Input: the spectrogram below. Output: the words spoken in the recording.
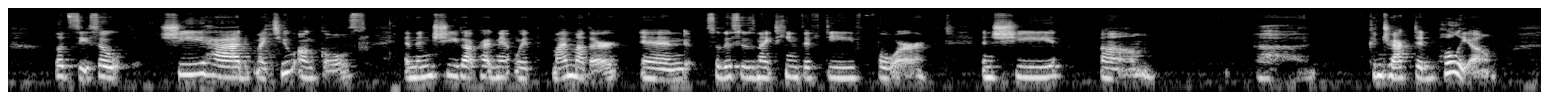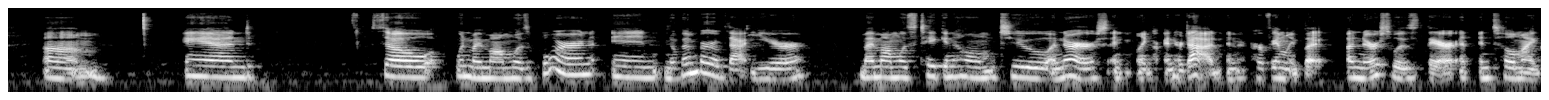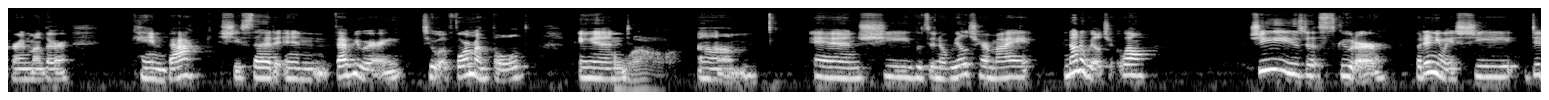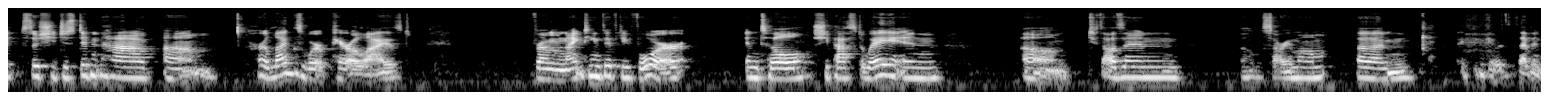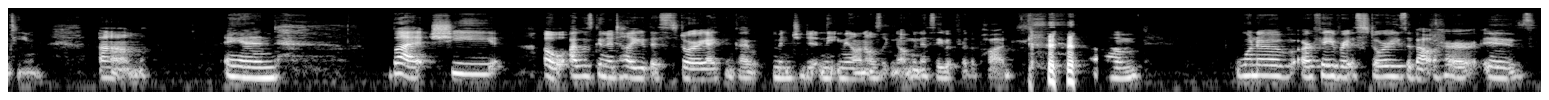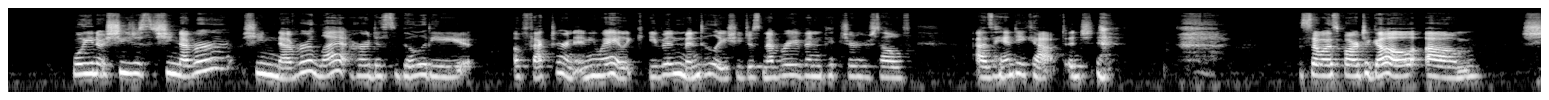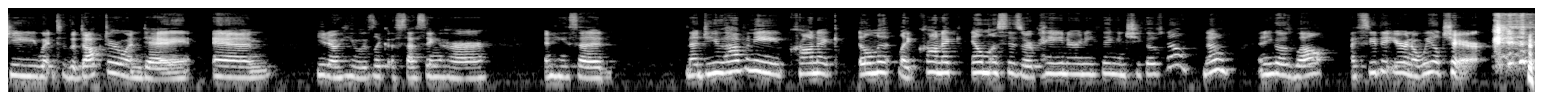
let's see, so she had my two uncles, and then she got pregnant with my mother. And so this is 1954. And she um, uh, contracted polio. Um, and so when my mom was born in November of that year, my mom was taken home to a nurse and like and her dad and her family, but a nurse was there until my grandmother came back, she said, in February to a four month old. And, oh, wow. um, and she was in a wheelchair. My, not a wheelchair, well, she used a scooter, but anyway, she did, so she just didn't have, um, her legs were paralyzed from 1954 until she passed away in um, 2000. Oh, sorry, mom. Um, I think it was 17. Um, and, but she, oh, I was going to tell you this story. I think I mentioned it in the email and I was like, no, I'm going to save it for the pod. um, one of our favorite stories about her is well you know she just she never she never let her disability affect her in any way like even mentally she just never even pictured herself as handicapped and she, so as far to go um, she went to the doctor one day and you know he was like assessing her and he said now do you have any chronic illness like chronic illnesses or pain or anything? And she goes no no. And he goes well i see that you're in a wheelchair.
